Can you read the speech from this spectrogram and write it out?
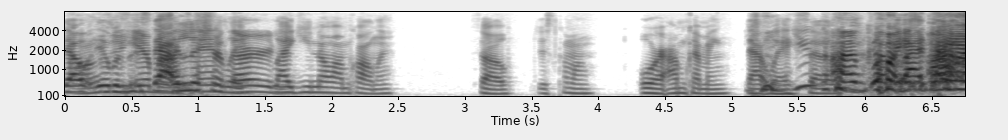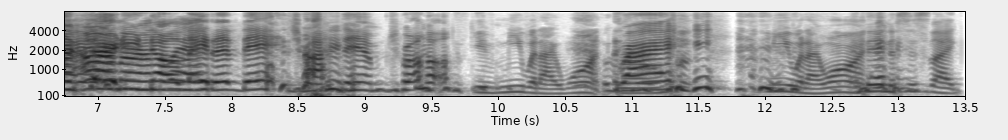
that it was you hear I about established. literally like you know I'm calling. So just come on, or I'm coming that way. So I'm By coming. thirty, on the no way. later than drop them drums. Give me what I want. bro. right. Give me what I want. And then it's just like,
